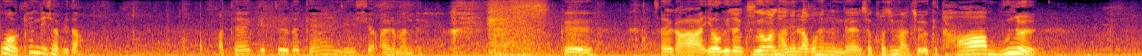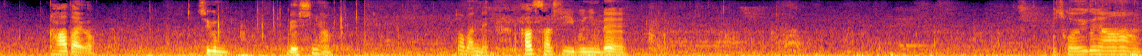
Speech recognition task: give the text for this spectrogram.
우와 캔디샵이다 아 take it to the candy shop 아 이러면 안 돼 그 저희가 여기저기 구경을 다니려고 했는데 제가 거짓말 안 치고 이렇게 다 문을 닫아요. 지금 몇 시냐? 아 맞네. 5시 42분인데 저희 그냥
